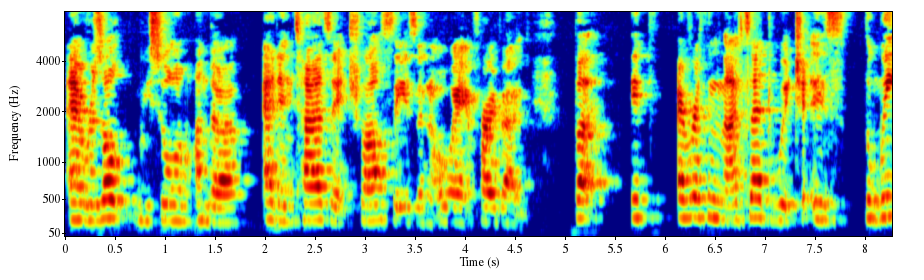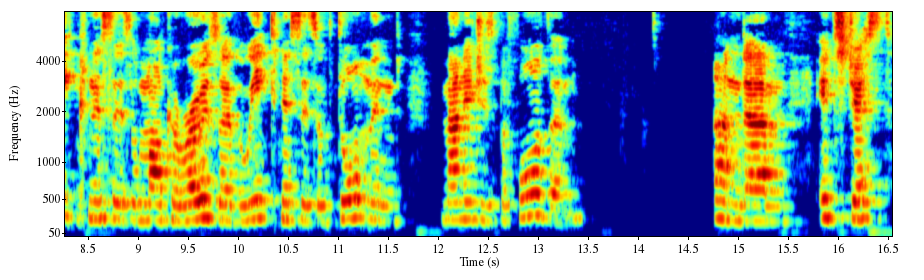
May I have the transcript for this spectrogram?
and a result we saw under Edin Terzic last season away at Freiburg. But it's everything that I've said, which is the weaknesses of Marco Rose, the weaknesses of Dortmund managers before them. And um, it's just,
